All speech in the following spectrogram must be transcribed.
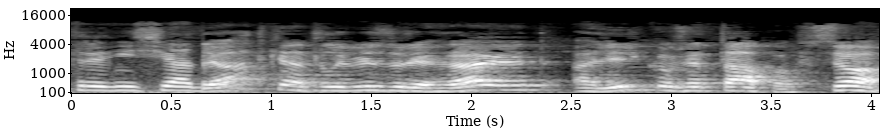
три дні свят. Рядки на телевізорі грають, а Лілько вже тапав. Все,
